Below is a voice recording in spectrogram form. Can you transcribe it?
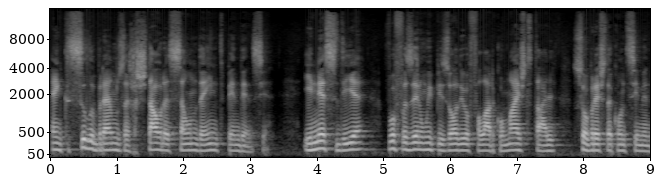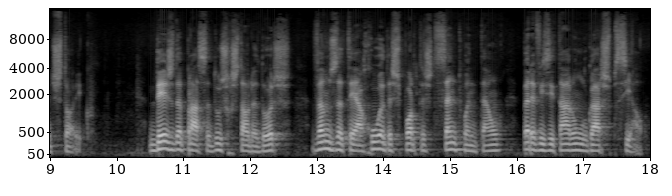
em que celebramos a restauração da independência. E nesse dia vou fazer um episódio a falar com mais detalhe sobre este acontecimento histórico. Desde a Praça dos Restauradores, vamos até à Rua das Portas de Santo Antão para visitar um lugar especial.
